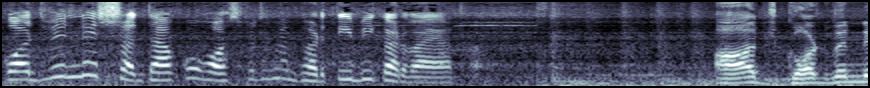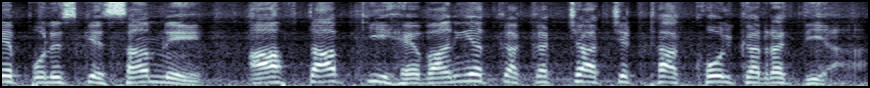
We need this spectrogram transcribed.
गॉडविन ने श्रद्धा को हॉस्पिटल में भर्ती भी करवाया था। आज गॉडविन ने पुलिस के सामने आफ्ताब की हैवानियत का कच्चा चिट्ठा खोल कर रख दिया।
